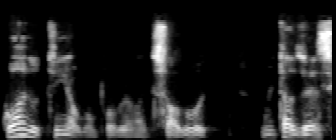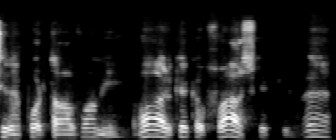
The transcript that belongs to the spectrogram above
quando tinha algum problema de saúde, muitas vezes se reportavam a mim. Olha, o que, é que eu faço? O que, é que é?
